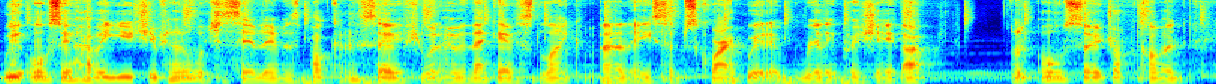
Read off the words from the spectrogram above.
We also have a YouTube channel, which is the same name as the podcast. So if you went over there, give us a like and a subscribe. We'd really appreciate that. And also drop a comment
